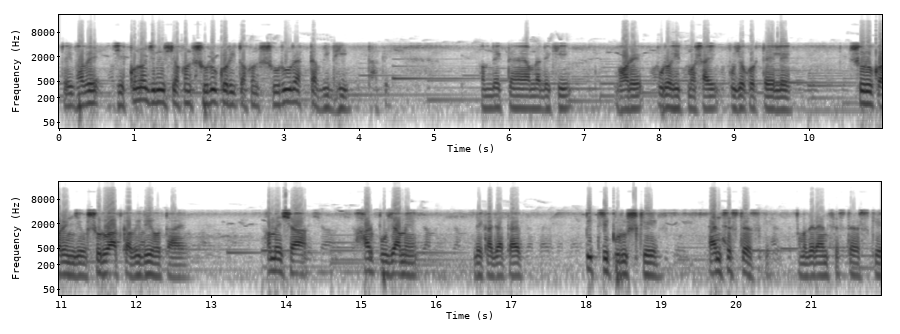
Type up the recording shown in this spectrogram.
তো এইভাবে যে কোনো জিনিস যখন শুরু করি তখন শুরুর একটা বিধি থাকে हम देखते हैं আমরা দেখি ঘরে পুরোহিত মশাই পুজো করতে এলে शुरू करें जो शुरुआत का विधि होता है हमेशा हर पूजा में देखा जाता है পিতৃপুরুষকে অ্যানসেস্টার্সকে আমাদের অ্যানসেস্টার্সকে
